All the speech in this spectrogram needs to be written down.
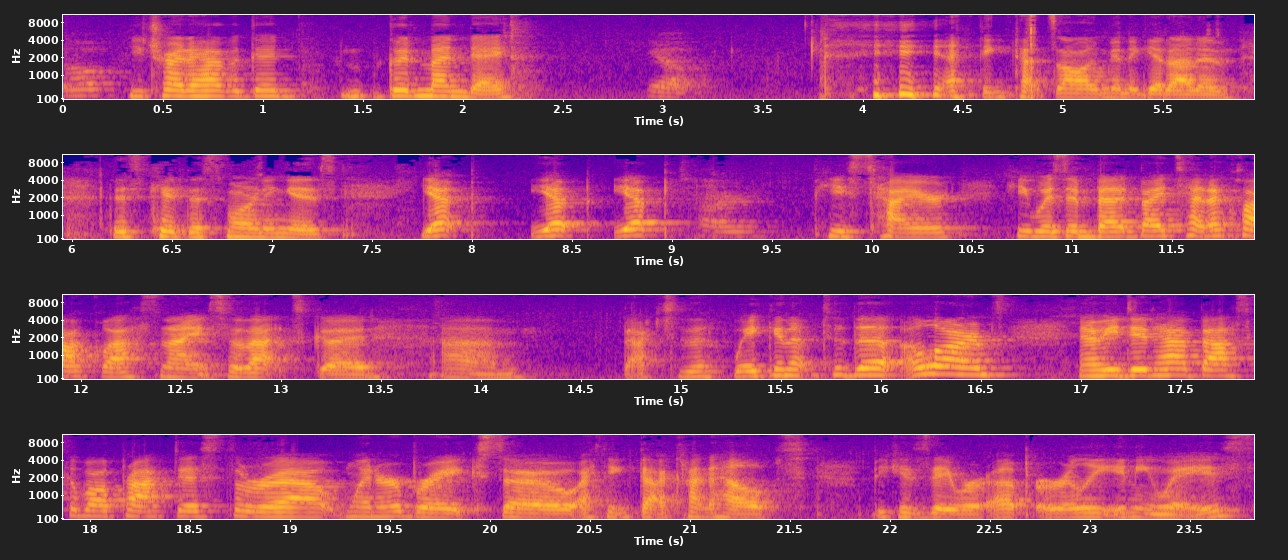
Oh, You try to have a good good Monday. yeah. I think that's all I'm gonna get out of this kid this morning is, yep, yep, yep. Tired. He's tired. He was in bed by 10 o'clock last night, so that's good. Um, back to the waking up to the alarms. Now he did have basketball practice throughout winter break, so I think that kind of helped because they were up early anyways.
